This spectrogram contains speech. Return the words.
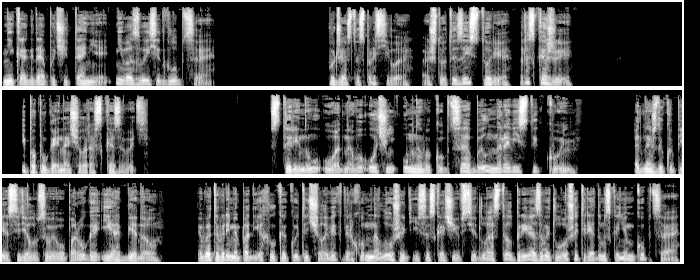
никогда почитание не возвысит глупца. Куджаста спросила, «А что это за история? Расскажи». И попугай начал рассказывать. В старину у одного очень умного купца был норовистый конь. Однажды купец сидел у своего порога и обедал. В это время подъехал какой-то человек верхом на лошади и, соскочив с седла, стал привязывать лошадь рядом с конем купца,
